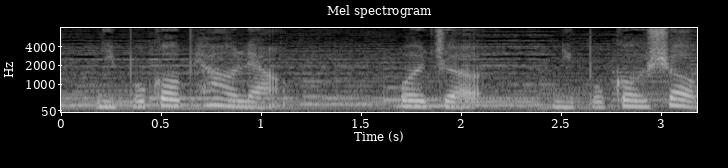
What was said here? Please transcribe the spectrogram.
“你不够漂亮”，或者“你不够瘦”，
